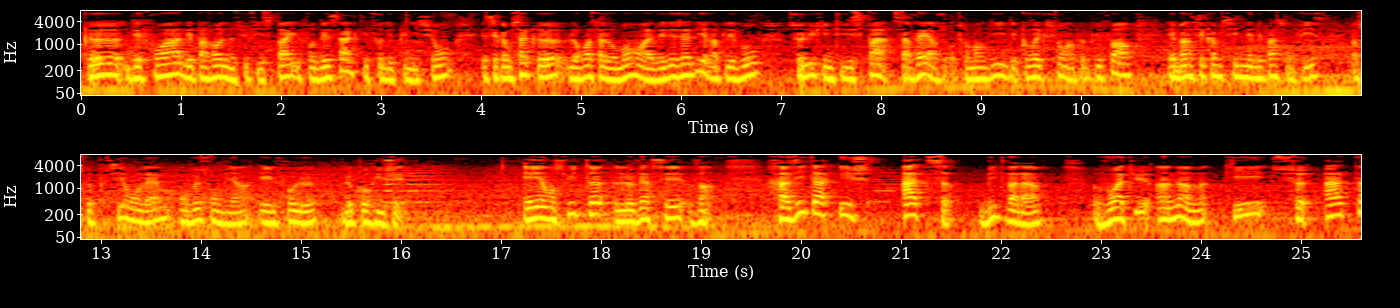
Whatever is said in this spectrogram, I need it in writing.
que des fois, des paroles ne suffisent pas. Il faut des actes, il faut des punitions. Et c'est comme ça que le roi Salomon avait déjà dit, rappelez-vous, celui qui n'utilise pas sa verge, autrement dit des corrections un peu plus fortes, eh ben c'est comme s'il n'aimait pas son fils. Parce que si on l'aime, on veut son bien et il faut le, le corriger. Et ensuite, le verset 20. Chazita ish atz bitvalav. Vois-tu un homme qui se hâte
